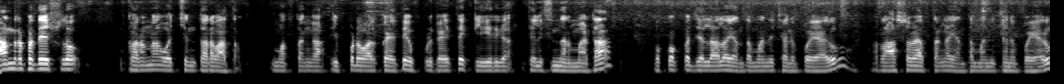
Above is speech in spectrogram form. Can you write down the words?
ఆంధ్రప్రదేశ్లో కరోనా వచ్చిన తర్వాత మొత్తంగా ఇప్పటి వరకు అయితే ఇప్పటికైతే క్లియర్గా తెలిసిందనమాట ఒక్కొక్క జిల్లాలో ఎంతమంది చనిపోయారు రాష్ట్ర వ్యాప్తంగా ఎంతమంది చనిపోయారు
